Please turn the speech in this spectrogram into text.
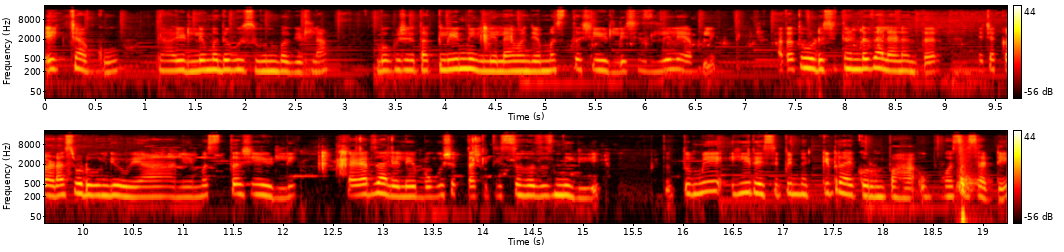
एक चाकू त्या इडलीमध्ये घुसवून बघितला. बघू शकता क्लीन निघलेला आहे. म्हणजे मस्त अशी इडली शिजलेली आहे आपली. आता थोडीशी थंड झाल्यानंतर याच्या कडा सोडवून घेऊया आणि मस्त अशी इडली तयार झालेली आहे. बघू शकता किती सहजच निघली. तर तुम्ही ही रेसिपी नक्की ट्राय करून पहा उपवासासाठी.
